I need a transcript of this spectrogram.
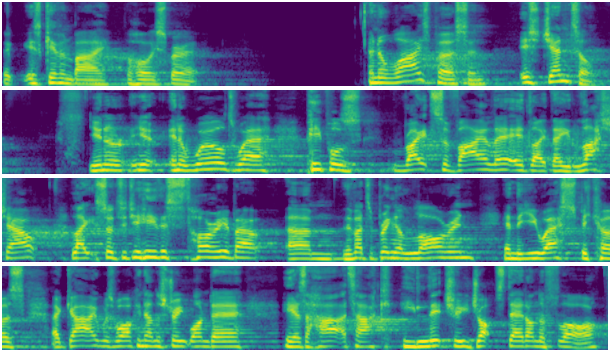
that is given by the Holy Spirit. And a wise person is gentle. You know, in a world where people's rights are violated, like they lash out. Like, so did you hear this story about um, they've had to bring a law in in the US because a guy was walking down the street one day. He has a heart attack. He literally drops dead on the floor,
